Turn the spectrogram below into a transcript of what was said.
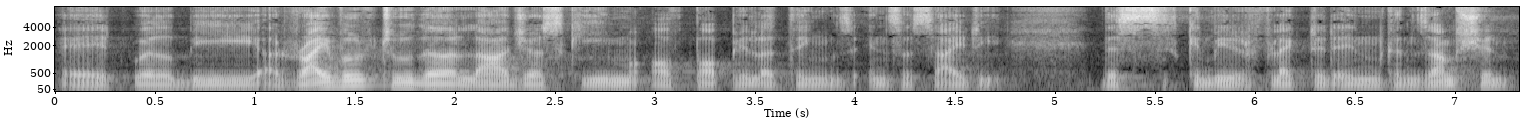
It will be a rival to the larger scheme of popular things in society. This can be reflected in consumption,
